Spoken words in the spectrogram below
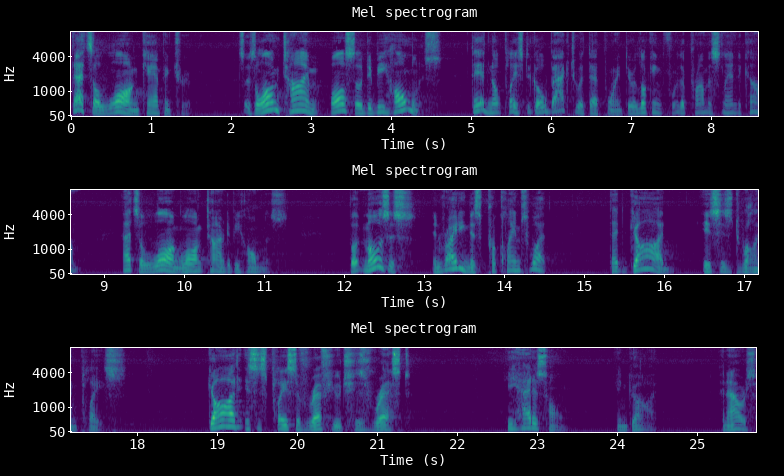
That's a long camping trip. It's a long time also to be homeless. They had no place to go back to at that point. They were looking for the promised land to come. That's a long, long time to be homeless. But Moses, in writing this, proclaims what? That God is his dwelling place. God is his place of refuge, his rest. He had his home in God, and ours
